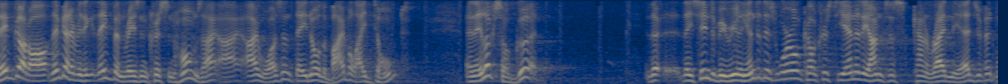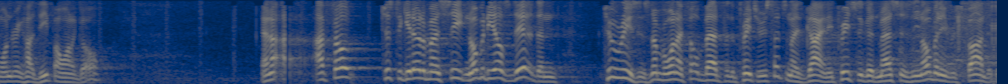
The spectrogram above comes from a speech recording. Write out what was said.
they've got all, they've got everything. They've been raised in Christian homes. I, I, I wasn't. They know the Bible. I don't. And they look so good. They, they seem to be really into this world called Christianity. I'm just kind of riding the edge of it, wondering how deep I want to go. And I, I felt just to get out of my seat. Nobody else did. And two reasons. Number one, I felt bad for the preacher. He's such a nice guy, and he preached a good message, and nobody responded.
